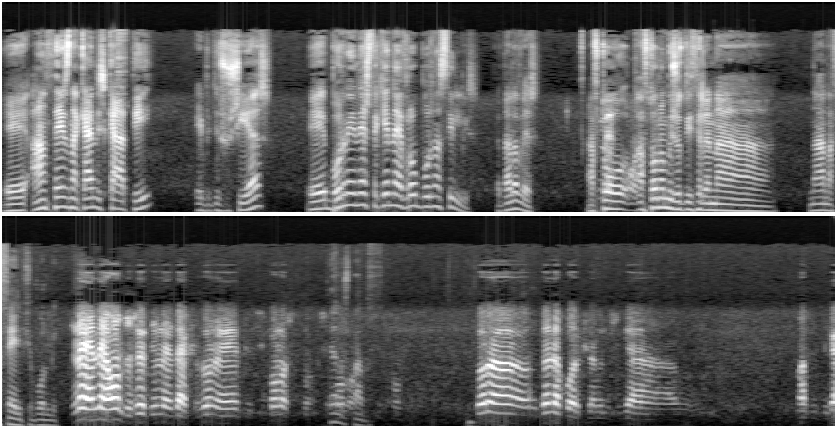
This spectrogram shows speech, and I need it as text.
ε, αν θες να κάνεις κάτι επί της ουσίας, ε, μπορεί να είναι έστω και ένα ευρώ που μπορείς να στείλεις. Κατάλαβες; Αυτό, Ναι, όντως. αυτό νομίζω ότι ήθελε να, να αναφέρει πιο πολύ. Ναι, ναι, όντως έτσι είναι, εντάξει, εδώ είναι έτσι, συμφωνώ σε αυτό. Τέλος συμφωνώ. πάντων. Τώρα δεν έχω όρεξη να μιλήσω για μαθητικά,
